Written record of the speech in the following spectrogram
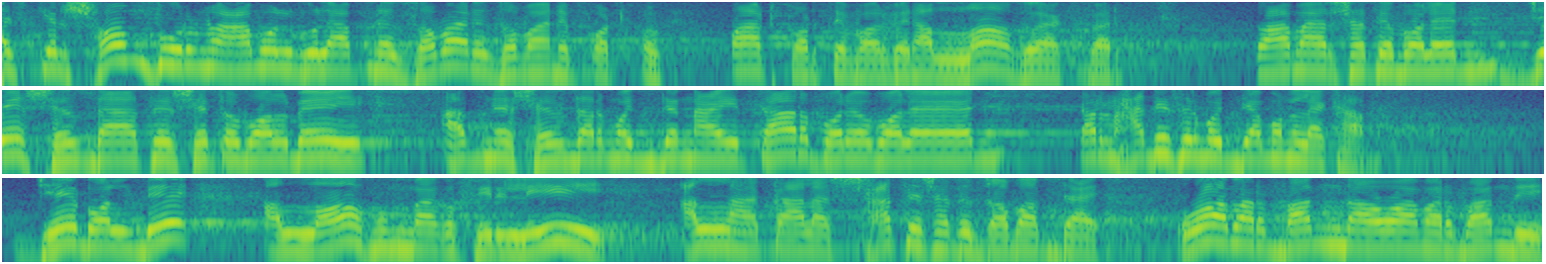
আজকের সম্পূর্ণ আমলগুলো আপনি জবানে জবানে পাঠ করতে পারবেন, আল্লাহ একবার তো আমার সাথে বলেন, যে সেজদা আছে সে তো বলবেই, আপনি সেজদার মধ্যে নাই, তারপরেও বলেন, কারণ হাদিসের মধ্যে এমন লেখা যে বলবে আল্লাহ হুম্বাগ ফিরলি আল্লাহ তালার সাথে সাথে জবাব দেয়, ও আমার বান্দা, ও আমার বান্দি,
